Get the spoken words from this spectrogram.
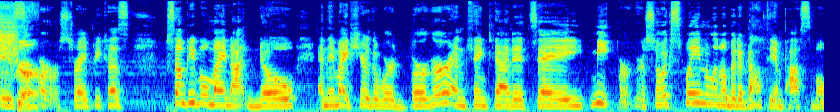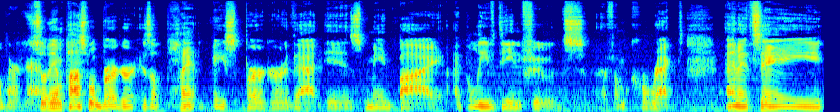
is first, right? Because some people might not know, and they might hear the word burger and think that it's a meat burger. So explain a little bit about the Impossible Burger. So the Impossible Burger is a plant-based burger that is made by, I believe, Dean Foods, if I'm correct, and it's a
